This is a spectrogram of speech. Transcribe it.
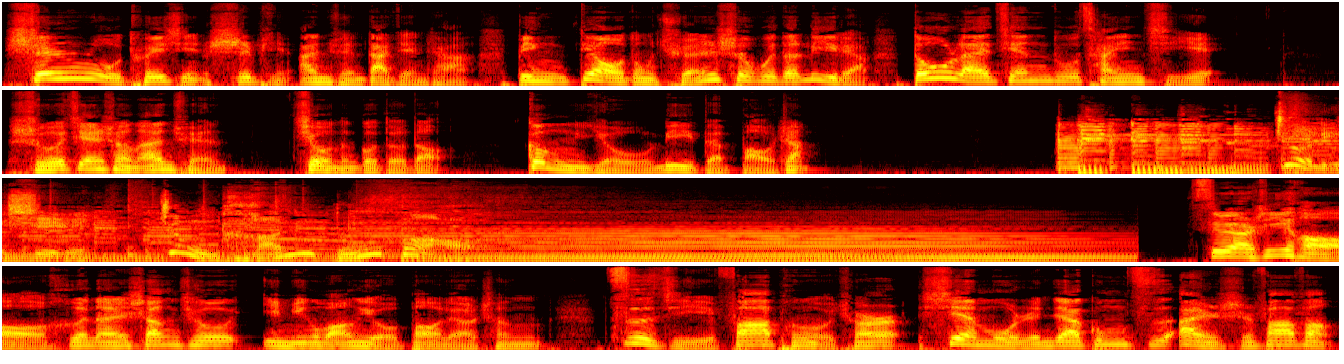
深入推进食品安全大检查，并调动全社会的力量都来监督餐饮企业，舌尖上的安全就能够得到。更有力的保障。这里是正涵读报。四月二十一号，河南商丘一名网友爆料称，自己发朋友圈羡慕人家工资按时发放，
